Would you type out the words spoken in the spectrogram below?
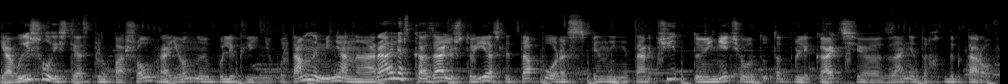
Я вышел, естественно, пошел в районную поликлинику. Там на меня наорали, сказали, что если топор из спины не торчит, то и нечего тут отвлекать э, занятых докторов.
